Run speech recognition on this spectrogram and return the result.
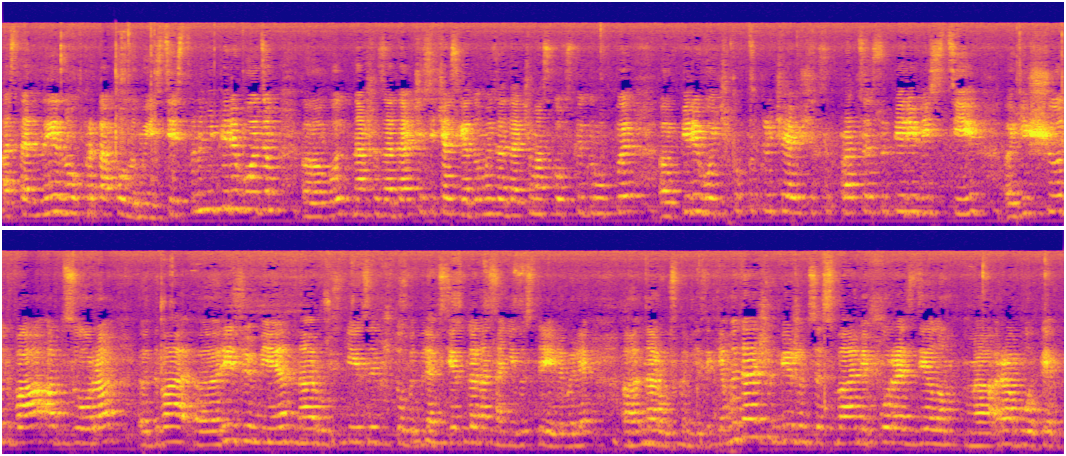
остальные, ну, протоколы мы, естественно, не переводим. Вот наша задача сейчас, я думаю, задача московской группы переводчиков, подключающихся к процессу, перевести э, еще два обзора, э, два резюме на русский язык, чтобы для всех для нас они выстреливали на русском языке. Мы дальше движемся с вами по разделам работы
